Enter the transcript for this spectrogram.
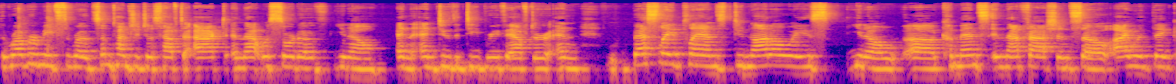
the rubber meets the road, sometimes you just have to act, and that was sort of you know and and do the debrief after. And best laid plans do not always you know, uh, commence in that fashion. So I would think,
